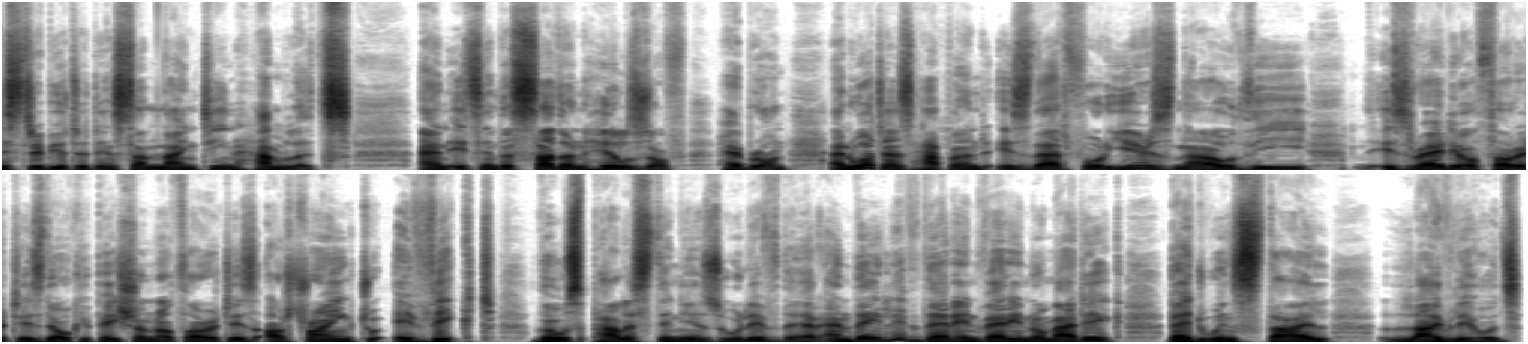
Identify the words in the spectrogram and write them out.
distributed in some 19 hamlets and it's in the southern hills of Hebron. And what has happened is that for years now, the Israeli authorities, the occupation authorities, are trying to evict those Palestinians who live there, and they live there in very nomadic Bedouin style livelihoods.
